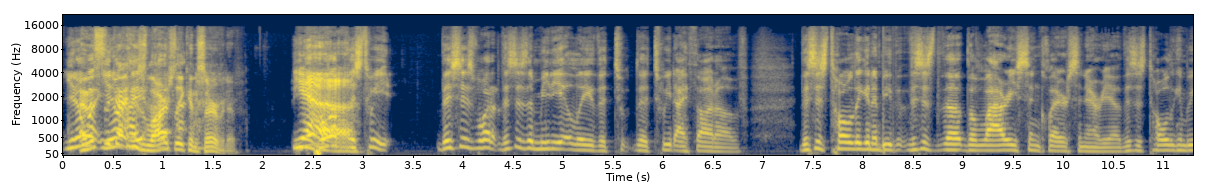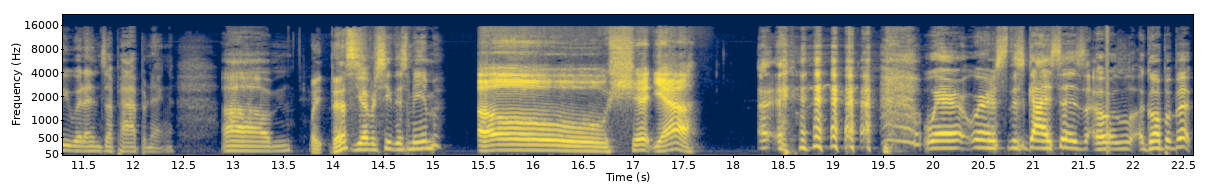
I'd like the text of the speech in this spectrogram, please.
you know and what? this You know, guy who's I- I- largely conservative. yeah. Pull Yeah. up this tweet. This is what this is immediately the t- the tweet I thought of. This is totally going to be this is the the Larry Sinclair scenario. This is totally going to be what ends up happening. Um, Wait, this? you ever see this meme? Oh shit! Yeah. where where this guy says, "Oh, go up a bit."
